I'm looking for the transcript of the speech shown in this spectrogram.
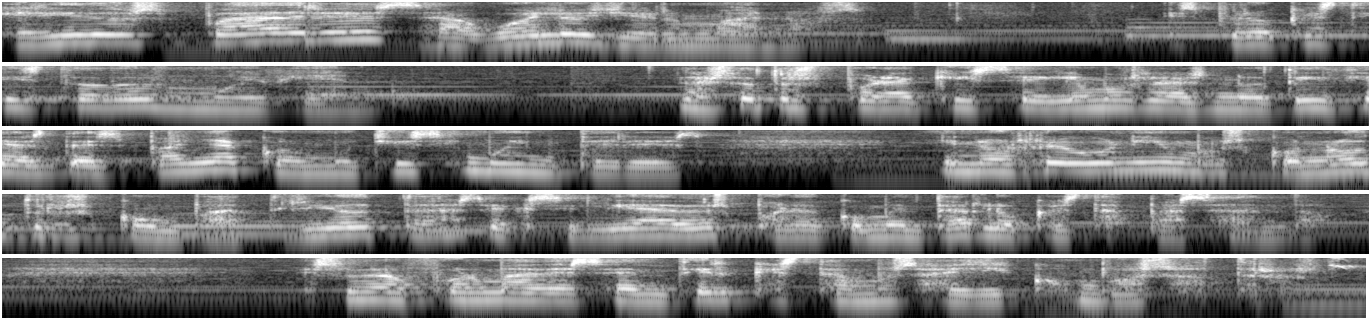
Queridos padres, abuelos y hermanos, espero que estéis todos muy bien. Nosotros por aquí seguimos las noticias de España con muchísimo interés y nos reunimos con otros compatriotas exiliados para comentar lo que está pasando. Es una forma de sentir que estamos allí con vosotros.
